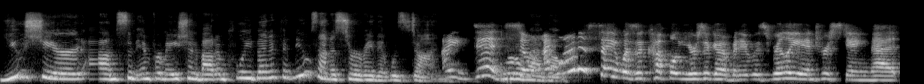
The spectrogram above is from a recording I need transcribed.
you shared um, some information about employee benefit news on a survey that was done. I did. So I want to say it was a couple years ago, but it was really interesting that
